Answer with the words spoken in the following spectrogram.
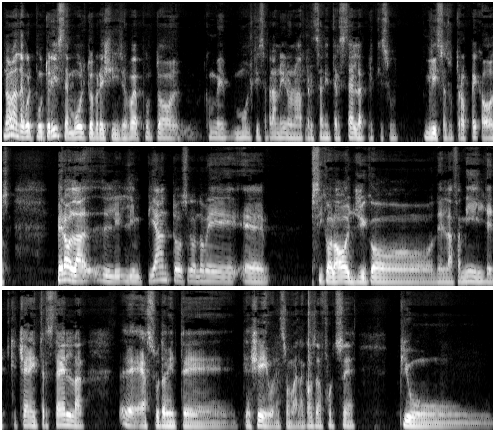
Nolan da quel punto di vista è molto preciso. Poi appunto, come molti sapranno, io non ho apprezzato Interstellar perché su, glissa su troppe cose. Però la, l'impianto, secondo me, eh, psicologico della famiglia che c'è in Interstellar eh, è assolutamente piacevole. Insomma, è la cosa forse più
